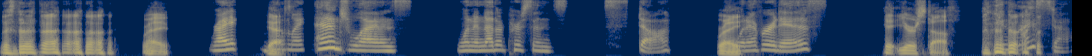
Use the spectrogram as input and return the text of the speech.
right right? Yes. But my edge was when another person's stuff, right whatever it is, hit your stuff is my stuff,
